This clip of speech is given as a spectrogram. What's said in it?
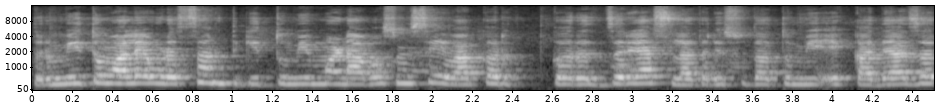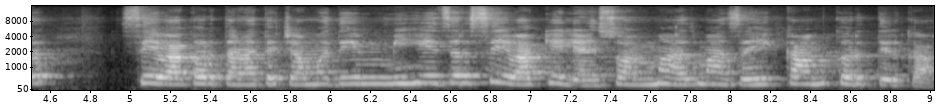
तर मी तुम्हाला एवढंच सांगते की तुम्ही मनापासून सेवा कर करत जरी असला तरी सुद्धा तुम्ही एखाद्या जर सेवा करताना त्याच्यामध्ये मीही जर सेवा केली आणि स्वामी महाराज माझं हे काम करतील का?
